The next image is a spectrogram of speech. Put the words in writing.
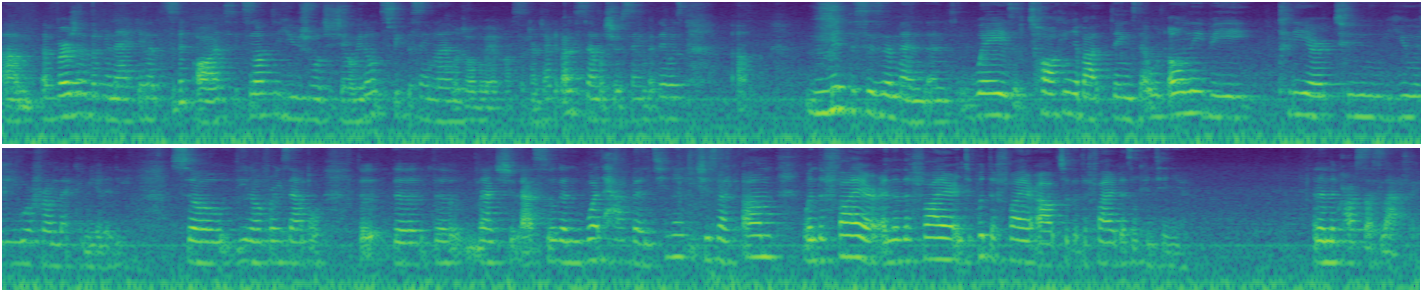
um, a version of the vernacular. It's a bit odd. It's not the usual Chichewa. We don't speak the same language all the way across the country. I could understand what she was saying, but there was uh, mythicism and, and ways of talking about things that would only be clear to you if you were from that community. So, you know, for example, the, the, the magistrate asked, so then what happened? You know, she's like, um, when the fire, and then the fire, and to put the fire out so that the fire doesn't continue. And then the crowd starts laughing.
